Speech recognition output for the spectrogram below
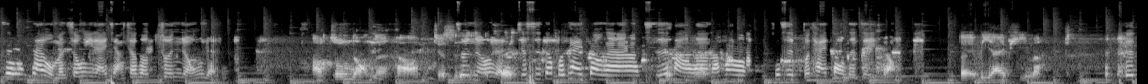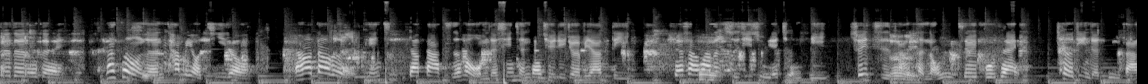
这个在我们中医来讲叫做尊容人。哦，尊容的，好，就是尊容人，就是都不太动啊，吃好了，然后就是不太动的这一种。对，VIP 嘛。对对对对对，那这种人他没有肌肉，然后到了年纪比较大之后，我们的新陈代谢率就会比较低，加上他的雌激素也减低，所以脂肪很容易堆积在特定的地方，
